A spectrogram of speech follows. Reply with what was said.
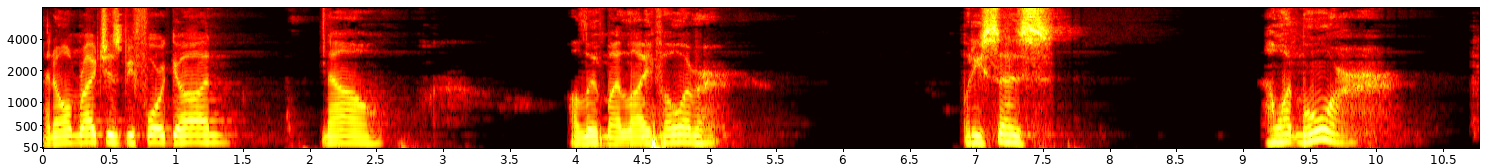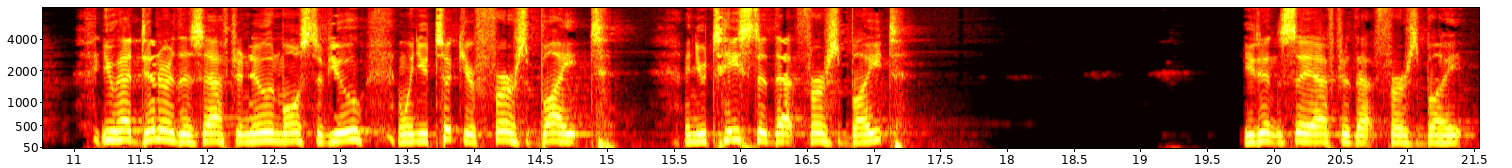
I know I'm righteous before God. Now I'll live my life however but he says, I want more. You had dinner this afternoon, most of you, and when you took your first bite and you tasted that first bite, you didn't say after that first bite,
